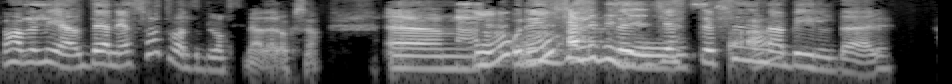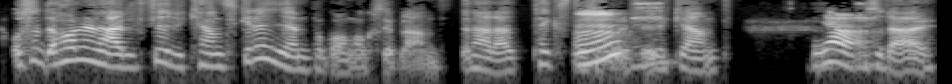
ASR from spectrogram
vad har vi mer? Den, jag sa att det var lite blått med där också. Mm, och det mm, är lite jätte, jättefina ja. bilder. Och så har du den här fyrkantsgrejen på gång också ibland. Den här texten som Mm. står i fyrkant. Ja. Sådär.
